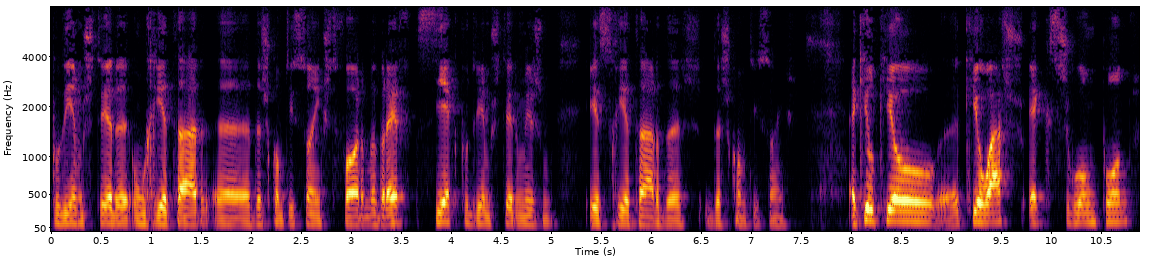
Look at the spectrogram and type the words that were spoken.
podíamos ter um reatar uh, das competições de forma breve, se é que poderíamos ter mesmo esse reatar das, das competições. Aquilo que eu, que eu acho é que se chegou a um ponto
